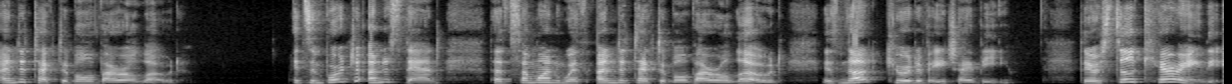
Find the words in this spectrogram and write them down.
undetectable viral load. It's important to understand that someone with undetectable viral load is not cured of HIV. They are still carrying the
